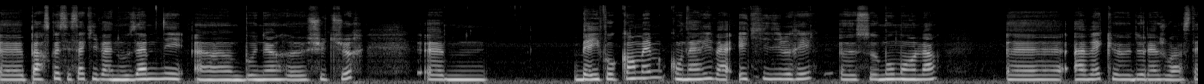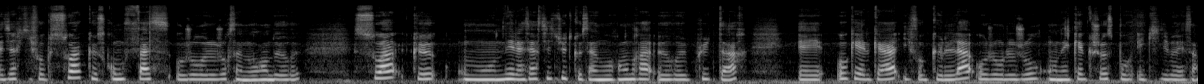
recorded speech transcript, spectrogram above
euh, parce que c'est ça qui va nous amener à un bonheur euh, futur, ben, il faut quand même qu'on arrive à équilibrer ce moment-là avec de la joie. C'est-à-dire qu'il faut que soit que ce qu'on fasse au jour le jour, ça nous rende heureux, soit qu'on ait la certitude que ça nous rendra heureux plus tard. Et auquel cas, il faut que là, au jour le jour, on ait quelque chose pour équilibrer ça.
